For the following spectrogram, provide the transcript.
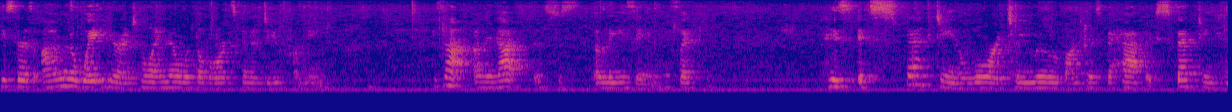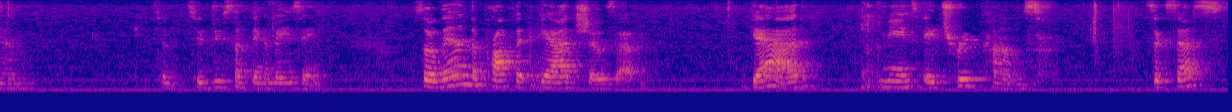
He says, I'm going to wait here until I know what the Lord's going to do for me. It's not, I mean, that is just amazing. It's like he's expecting the Lord to move on his behalf, expecting him to, to do something amazing. So then the prophet Gad shows up. Gad means a troop comes, success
